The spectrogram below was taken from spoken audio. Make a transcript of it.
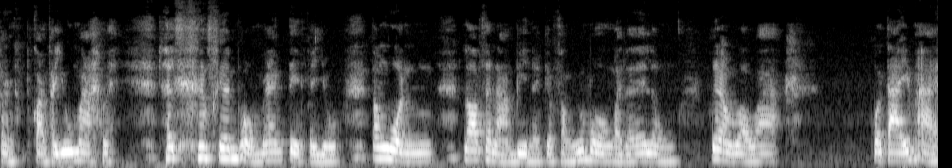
ก่อนก่อนพายุมาเลยแล้วเพื่อนผมแม่งติดพายุ ต้องวนรอบสนามบินเกือบสองชั่วโมงกว่าจะได้ลง เพื่อนผมบอกว่ากลัวตายหาย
